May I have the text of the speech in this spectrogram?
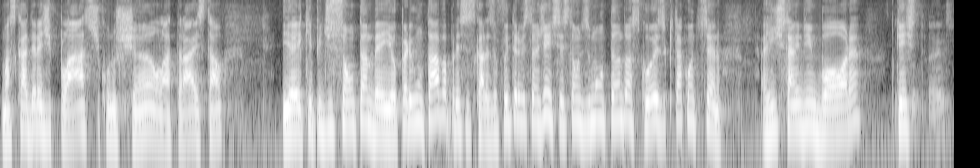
Umas cadeiras de plástico no chão, lá atrás e tal e a equipe de som também. Eu perguntava para esses caras, eu fui entrevistando, gente, vocês estão desmontando as coisas, o que está acontecendo? A gente está indo embora. Porque gente... antes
